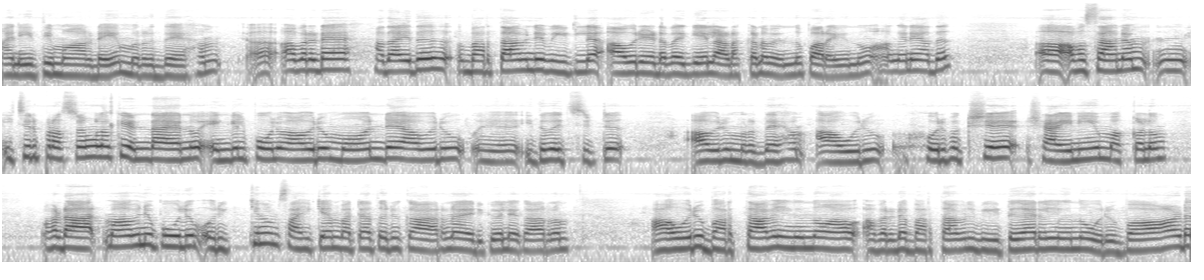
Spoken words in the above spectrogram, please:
അനിയത്തിമാരുടെയും മൃതദേഹം അവരുടെ അതായത് ഭർത്താവിന്റെ വീട്ടിൽ ആ ഒരു ഇടവകയിൽ അടക്കണമെന്ന് പറയുന്നു. അങ്ങനെ അത് അവസാനം ഇച്ചിരി പ്രശ്നങ്ങളൊക്കെ ഉണ്ടായിരുന്നു. എങ്കിൽ പോലും ആ ഒരു മോന്റെ ആ ഒരു ഇത് വെച്ചിട്ട് ആ ഒരു മൃതദേഹം ആ ഒരു ഒരുപക്ഷെ ഷൈനിയും മക്കളും അവരുടെ ആത്മാവിന് പോലും ഒരിക്കലും സഹിക്കാൻ പറ്റാത്തൊരു കാരണമായിരിക്കും അല്ലേ? കാരണം ആ ഒരു ഭർത്താവിൽ നിന്നും അവരുടെ ഭർത്താവിൽ വീട്ടുകാരിൽ നിന്നും ഒരുപാട്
